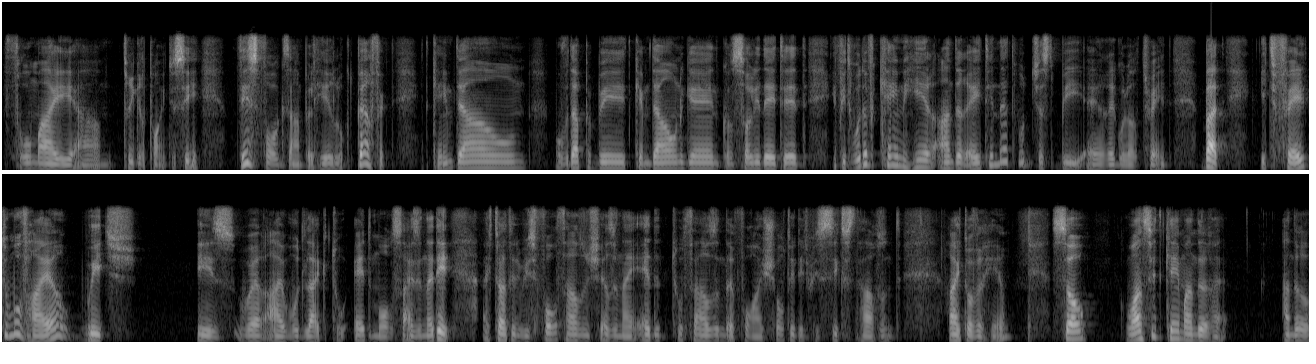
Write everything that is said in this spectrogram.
through my um, trigger point. You see, this, for example, here looked perfect. It came down, moved up a bit, came down again, consolidated. If it would have came here under 18, that would just be a regular trade. But it failed to move higher, which is where I would like to add more size, and I did. I started with 4,000 shares and I added 2,000, therefore I shorted it with 6,000 right over here. So once it came under under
